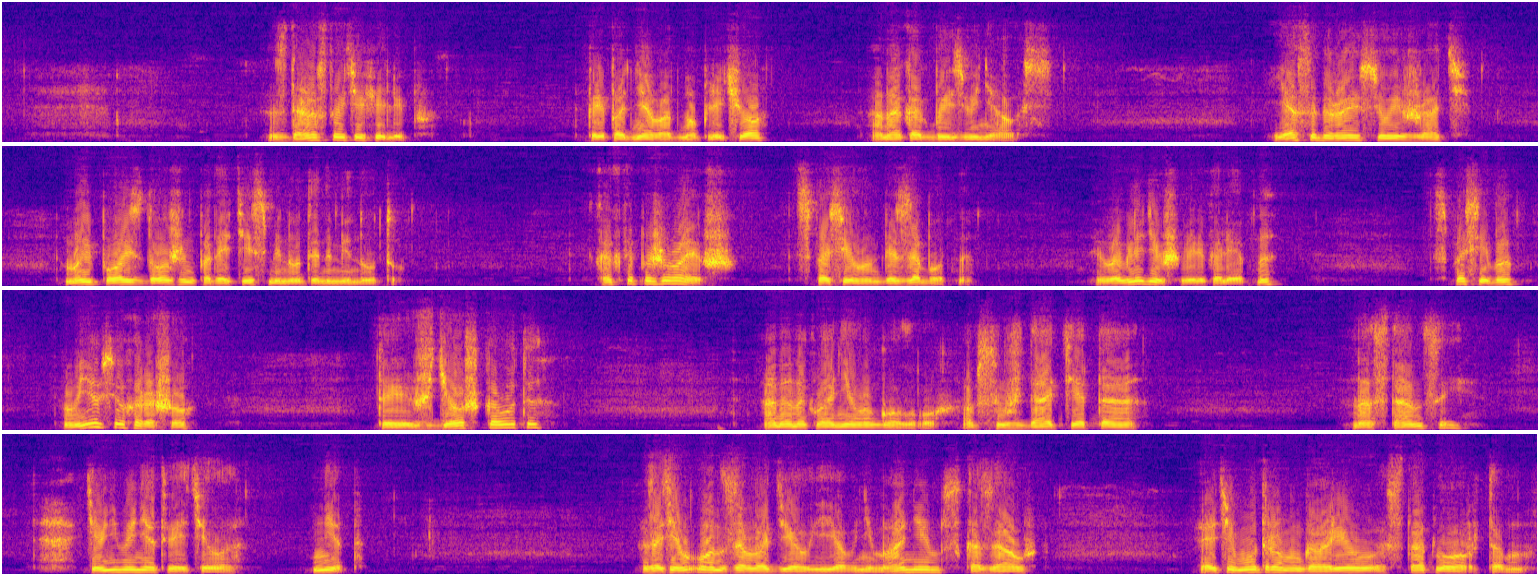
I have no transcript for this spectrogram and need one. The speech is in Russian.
«Здравствуйте, Филипп». Приподняв одно плечо, она как бы извинялась. «Я собираюсь уезжать. Мой поезд должен подойти с минуты на минуту». «Как ты поживаешь?» — спросил он беззаботно. «Выглядишь великолепно». «Спасибо. У меня все хорошо». «Ты ждешь кого-то?» Она наклонила голову. Обсуждать это на станции? Тем не менее ответила. Нет. Затем он завладел ее вниманием, сказал, «Этим утром говорил с Татлортом.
